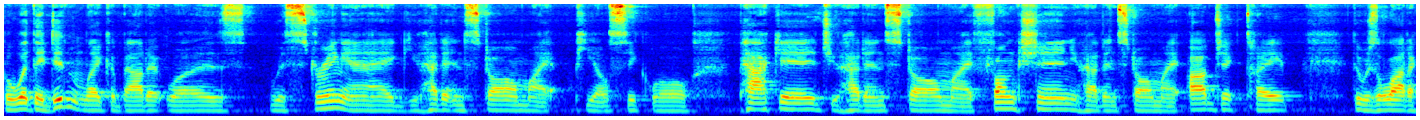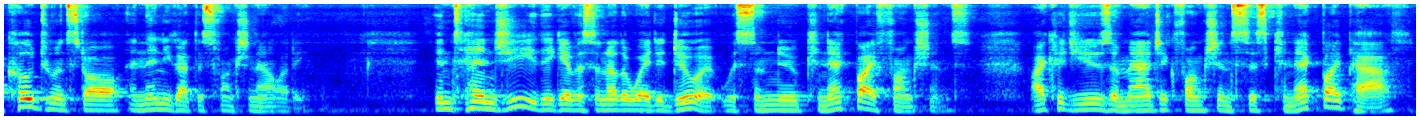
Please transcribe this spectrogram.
But what they didn't like about it was with string ag, you had to install my PL SQL package, you had to install my function, you had to install my object type. There was a lot of code to install, and then you got this functionality. In 10G, they gave us another way to do it with some new connect by functions. I could use a magic function sysconnect by path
